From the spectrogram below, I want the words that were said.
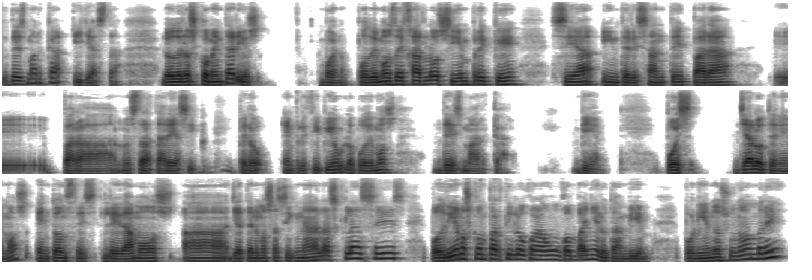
desmarca y ya está. Lo de los comentarios, bueno, podemos dejarlo siempre que sea interesante para, eh, para nuestra tarea, sí, pero en principio lo podemos desmarcar. Bien, pues ya lo tenemos. Entonces le damos a, ya tenemos asignadas las clases. Podríamos compartirlo con algún compañero también. Poniendo su nombre,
